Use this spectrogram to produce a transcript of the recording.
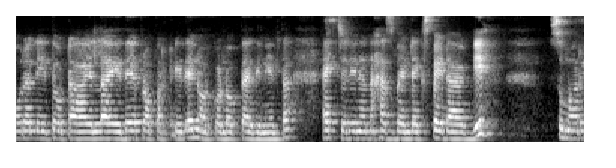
ಊರಲ್ಲಿ ತೋಟ ಎಲ್ಲ ಇದೆ ಪ್ರಾಪರ್ಟಿ ಇದೆ, ನೋಡ್ಕೊಂಡು ಹೋಗ್ತಾ ಇದ್ದೀನಿ ಅಂತ. ಆ್ಯಕ್ಚುಲಿ ನನ್ನ ಹಸ್ಬೆಂಡ್ ಎಕ್ಸ್ಪೈರ್ಡ್ ಆಗಿ ಸುಮಾರು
